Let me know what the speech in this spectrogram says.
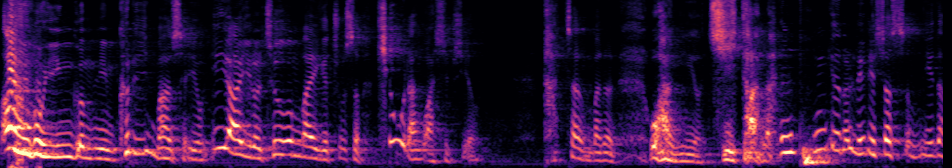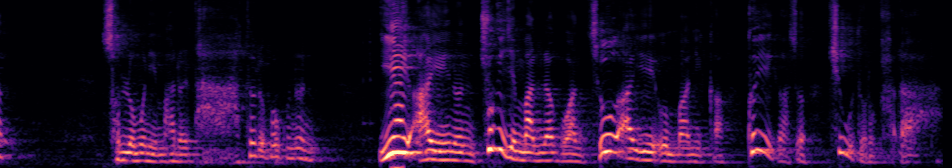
아이고 임금님 그러지 마세요. 이 아이를 저 엄마에게 주서 키우라고 하십시오. 가짜 엄마는 왕이여 지당한 판결을 내리셨습니다. 솔로몬이 말을 다 들어보고는 이 아이는 죽이지 말라고 한 저 아이의 엄마니까 그에게 가서 키우도록 하라.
